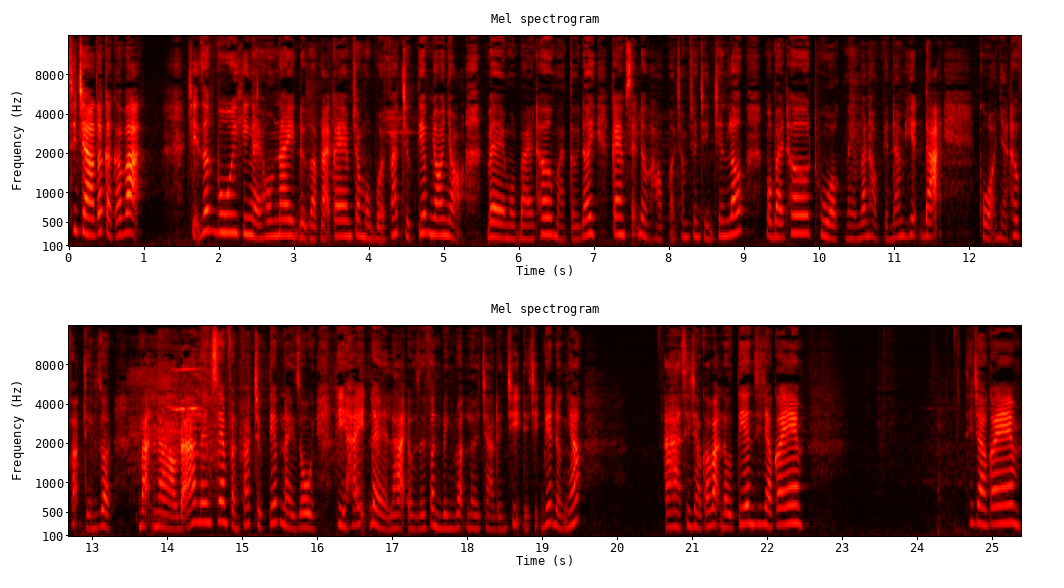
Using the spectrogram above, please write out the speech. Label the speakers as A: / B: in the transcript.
A: Xin chào tất cả các bạn. Chị rất vui khi ngày hôm nay được gặp lại các em trong một buổi phát trực tiếp nho nhỏ về một bài thơ mà tới đây các em sẽ được học ở trong chương trình trên lớp. Một bài thơ thuộc nền văn học Việt Nam hiện đại của nhà thơ Phạm Tiến Duật. Bạn nào đã lên xem phần phát trực tiếp này rồi thì hãy để lại ở dưới phần bình luận lời chào đến chị để chị biết được nhé. À xin chào các bạn đầu tiên, xin chào các em. Xin chào các em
